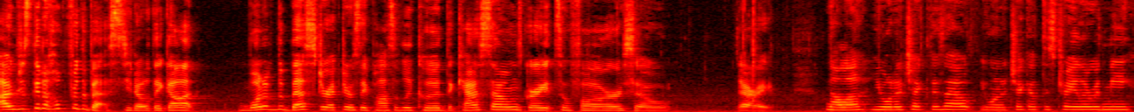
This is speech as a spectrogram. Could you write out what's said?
I'm just going to hope for the best. You know, they got one of the best directors they possibly could. The cast sounds great so far, so all right. Nala, you want to check this out? You want to check out this trailer with me?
